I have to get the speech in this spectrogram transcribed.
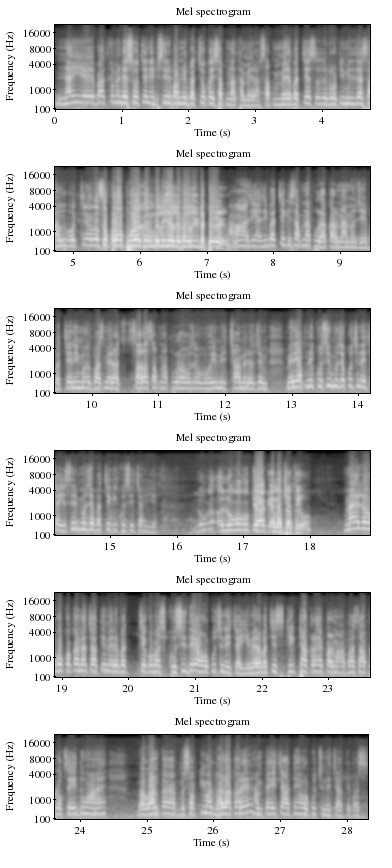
नहीं ये बात को मैंने सोचे नहीं सिर्फ़ अपने बच्चों का ही सपना था मेरा। सप, मेरे बच्चे से रोटी मिल जाए शाम को। बच्चे का सपना पूरा करने लिए तक डटे हाँ। जी हाँ जी बच्चे की सपना पूरा करना मुझे। बच्चे नहीं बस मेरा सारा सपना पूरा हो जाए वही इच्छा मेरे मेरी अपनी खुशी मुझे कुछ नहीं चाहिए सिर्फ़ मुझे बच्चे की खुशी चाहिए। लोग लोगों को क्या कहना चाहते हो मैं लोगों को कहना चाहती हूँ मेरे बच्चे को बस खुशी दे और कुछ नहीं चाहिए। मेरा बच्चे ठीक ठाक रहे पर बस आप लोग से ही दुआ है। भगवान का सबकी मत भला करे हम तो यही चाहते हैं और कुछ नहीं चाहते बस।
